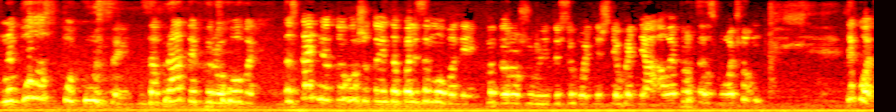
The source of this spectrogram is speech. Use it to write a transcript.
не було спокуси забрати пирогове. Достатньо того, що той забальзамований подорожує до сьогоднішнього дня, але про це згодом. Так от,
